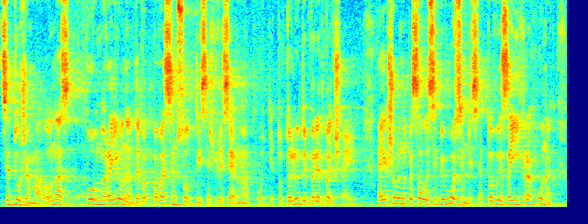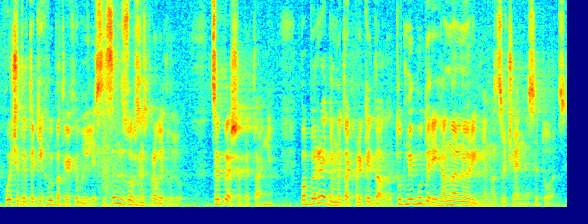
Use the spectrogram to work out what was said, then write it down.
Це дуже мало. У нас повно районів, де по 800 тисяч в резервному фонді. Тобто люди передбачають. А якщо ви написали собі 80, то ви за їх рахунок хочете в таких випадках і вилізти. Це не зовсім справедливо. Це перше питання. Попередньо ми так прикидали, тут не буде регіонального рівня надзвичайної ситуації.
